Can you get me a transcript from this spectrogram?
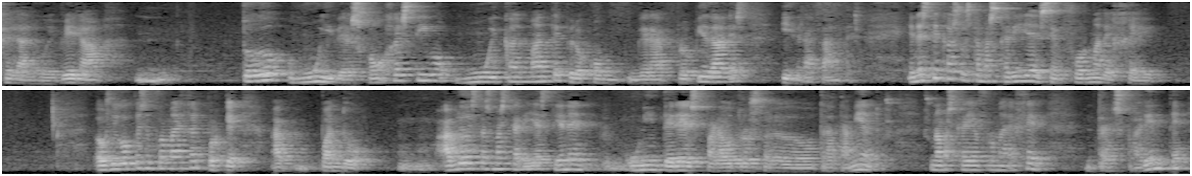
gel aloe vera, mm, todo muy descongestivo, muy calmante, pero con propiedades hidratantes. En este caso esta mascarilla es en forma de gel. Os digo que es en forma de gel porque cuando hablo de estas mascarillas tienen un interés para otros eh, tratamientos. Es una mascarilla en forma de gel transparente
